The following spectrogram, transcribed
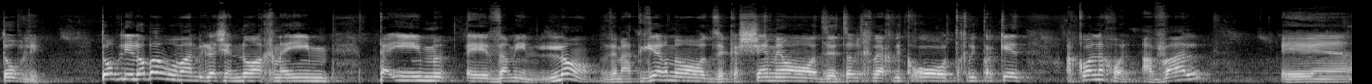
טוב לי. טוב לי לא במובן בגלל שנוח, נעים, טעים, אה, זמין. לא, זה מאתגר מאוד, זה קשה מאוד, זה צריך לקרוא, צריך להתרכז, הכל נכון, אבל אה,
